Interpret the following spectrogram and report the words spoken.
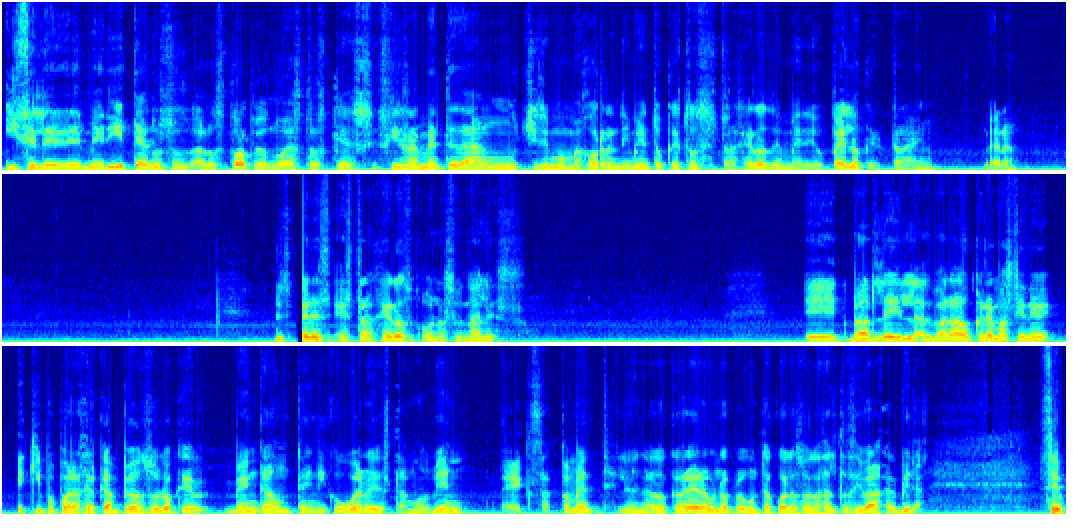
y se le demerite a, a los propios nuestros que sí realmente dan muchísimo mejor rendimiento que estos extranjeros de medio pelo que traen? ¿Verdad? Luis Pérez, extranjeros o nacionales. Eh, Bradley Alvarado, Cremas tiene equipo para ser campeón, solo que venga un técnico bueno y estamos bien. Exactamente. Leonardo Cabrera, una pregunta: ¿cuáles son las altas y bajas? Mira, se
